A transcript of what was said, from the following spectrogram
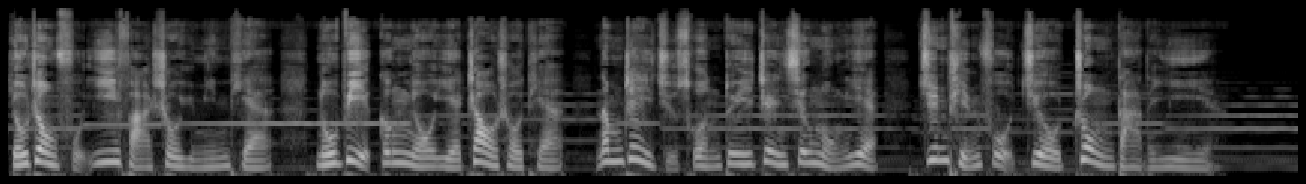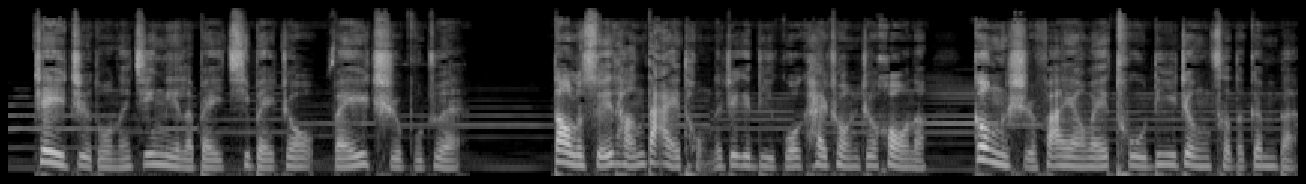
由政府依法授予民田，奴婢耕牛也照授田。那么这一举措呢，对于振兴农业、均贫富具有重大的意义。这一制度呢，经历了北齐、北周，维持不坠。到了隋唐大一统的这个帝国开创之后呢，更是发扬为土地政策的根本。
